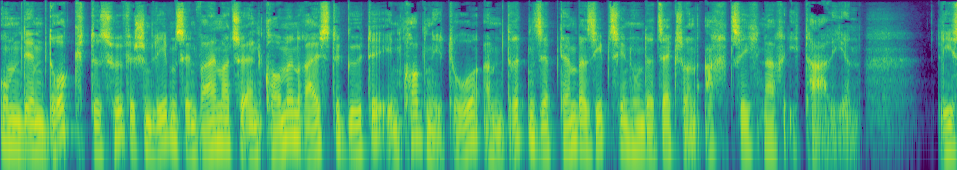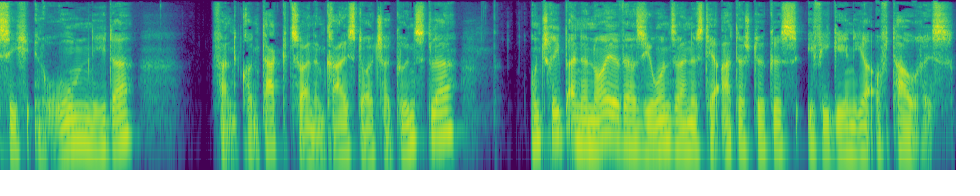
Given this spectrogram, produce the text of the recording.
Um dem Druck des höfischen Lebens in Weimar zu entkommen, reiste Goethe inkognito am 3. September 1786 nach Italien, ließ sich in Rom nieder fand Kontakt zu einem Kreis deutscher Künstler und schrieb eine neue Version seines Theaterstückes Iphigenie auf Tauris.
